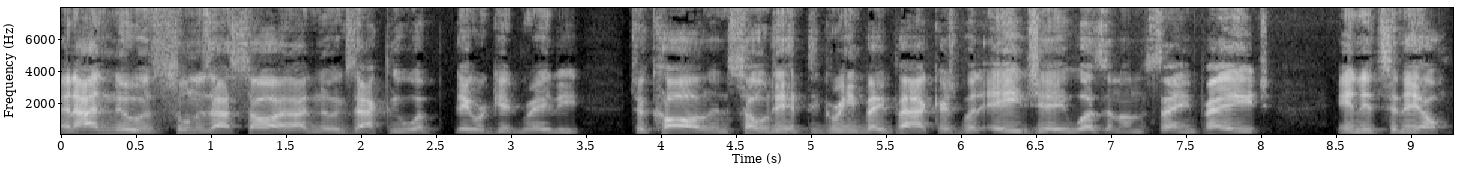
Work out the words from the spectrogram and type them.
and I knew as soon as I saw it, I knew exactly what they were getting ready to call, and so did the Green Bay Packers. But AJ wasn't on the same page, and it's an L.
